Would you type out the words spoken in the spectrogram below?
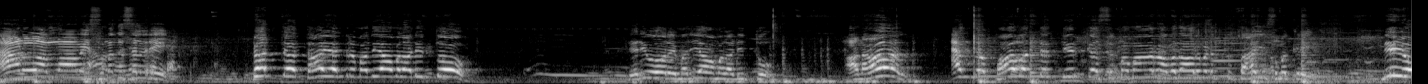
நானும் அம்மாவை சுமந்து செல்கிறேன். பெற்ற தாய் என்று மதியாமல் அடித்தோம். பெரியோரை மதியாமல் அடித்தோம். ஆனால் அந்த பாவத்தை தீர்க்க சிம்மமான அவதாரம் எடுத்து தாயை சுமக்கிறேன். நீயோ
